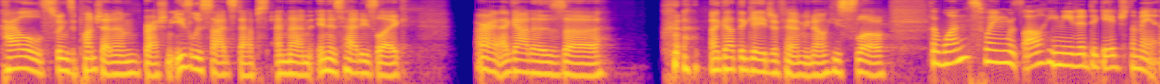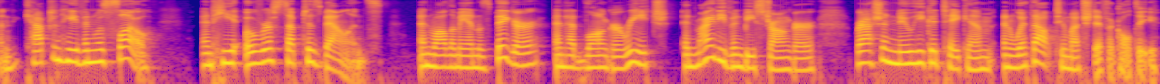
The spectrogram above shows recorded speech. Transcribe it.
Kyle swings a punch at him. Brashen easily sidesteps, and then in his head, he's like, "All right, I got his, uh, I got the gauge of him. You know, he's slow." The one swing was all he needed to gauge the man. Captain Haven was slow, and he overstepped his balance. And while the man was bigger and had longer reach and might even be stronger, Brashen knew he could take him and without too much difficulty.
